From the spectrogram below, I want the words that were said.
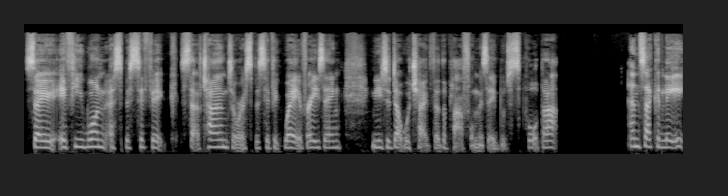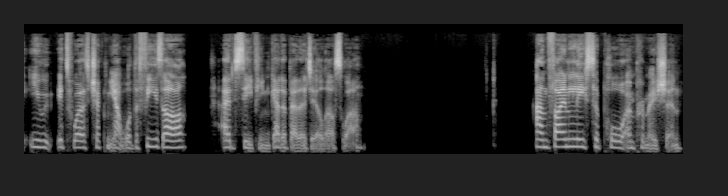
So, if you want a specific set of terms or a specific way of raising, you need to double check that the platform is able to support that. And secondly, you, it's worth checking out what the fees are and see if you can get a better deal elsewhere. And finally, support and promotion.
